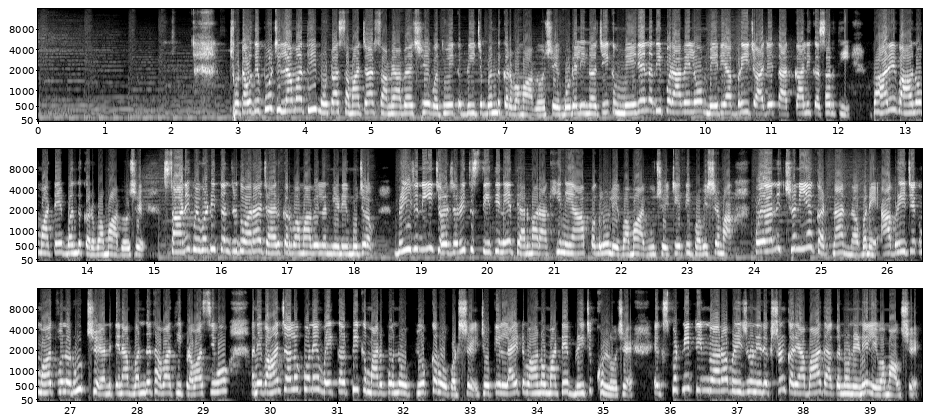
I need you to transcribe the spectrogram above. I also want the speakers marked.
Speaker 1: thank you Chhota Udepur જિલ્લામાંથી મોટા સમાચાર સામે આવ્યા છે. વધુ એક બ્રિજ બંધ કરવામાં આવ્યો છે. બોડેલી નજીક મેરિયા નદી પર આવેલો મેરિયા બ્રિજ આજે તાત્કાલિક અસરથી ભારે વાહનો માટે બંધ કરવામાં આવ્યો છે. સ્થાનિક તંત્ર દ્વારા જાહેર કરવામાં આવેલા નિર્ણય મુજબ બ્રિજની જર્જરિત સ્થિતિને ધ્યાનમાં રાખીને આ પગલું લેવામાં આવ્યું છે. જેથી ભવિષ્યમાં કોઈ અનિચ્છનીય ઘટના ન બને. આ બ્રિજ એક મહત્વનો રૂટ છે અને તેના બંધ થવાથી પ્રવાસીઓ અને વાહન ચાલકોને વૈકલ્પિક માર્ગોનો ઉપયોગ કરવો પડશે. જો કે લાઇટ વાહનો માટે બ્રિજ ખુલ્લો છે. એક્સપર્ટની ટીમ દ્વારા બ્રિજનું નિરીક્ષણ કર્યા બાદ આગળનો નિર્ણય લેવામાં આવશે.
